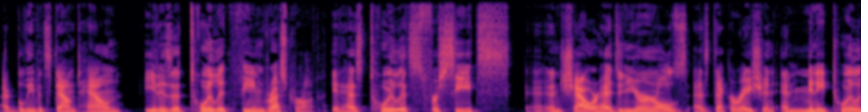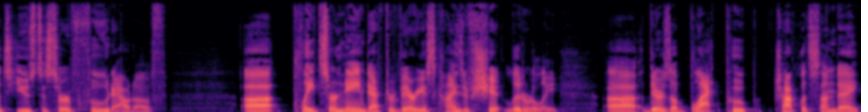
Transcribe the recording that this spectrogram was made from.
I believe it's downtown. It is a toilet themed restaurant. It has toilets for seats and shower heads and urinals as decoration and mini toilets used to serve food out of. Uh, plates are named after various kinds of shit, literally. Uh, there's a black poop chocolate sundae,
